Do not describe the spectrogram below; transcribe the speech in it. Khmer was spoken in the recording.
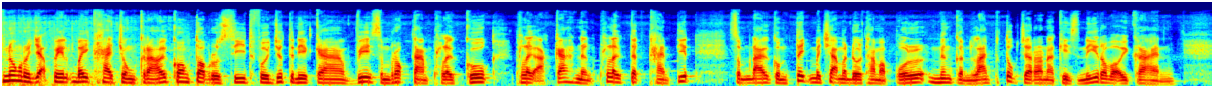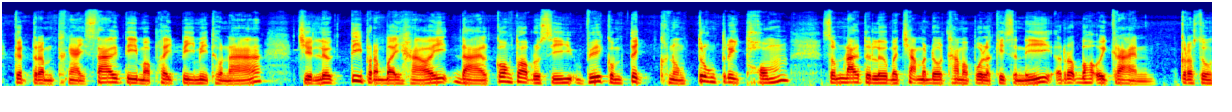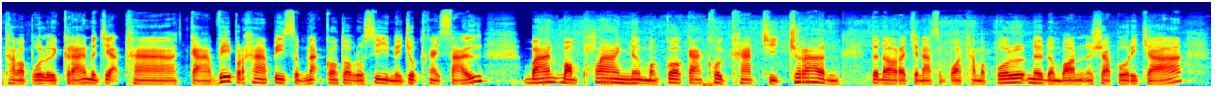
ក្នុងរយៈពេល3ខែចុងក្រោយកងទ័ពរុស្ស៊ីធ្វើយុទ្ធនាការវាយសម្រុកតាមផ្លូវគោកផ្លូវអាកាសនិងផ្លូវទឹកថែមទៀតសម្ដៅគំតិចមជ្ឈមណ្ឌលធម្មពលនិងកន្លែងផ្ទុកចរន្តអគ្គិសនីរបស់អ៊ុយក្រែនគិតត្រឹមថ្ងៃសៅរ៍ទី22មិថុនាជាលើកទី8ហើយដែលកងទ័ពរុស្ស៊ីវាយគំតិចក្នុងទ្រង់ទ្រាយធំសម្ដៅទៅលើមជ្ឈមណ្ឌលធម្មពលអគ្គិសនីរបស់អ៊ុយក្រែន។ ក្រសួងធម្មពលអ៊ុយក្រែនបញ្ជាក់ថាការវាយប្រហារពីសំណាក់កងទ័ពរុស្ស៊ីនៅយប់ថ្ងៃសៅរ៍បានបំផ្លាញនិងបង្កការខូចខាតជាច្រើនទៅដល់រចនាសម្ព័ន្ធធម្មពលនៅតំបន់ Zaporizhzhia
